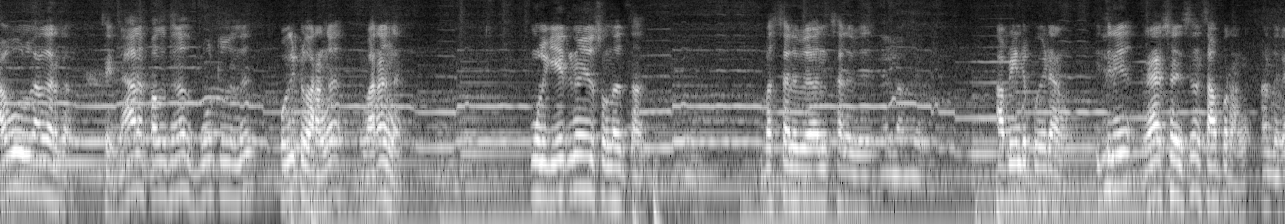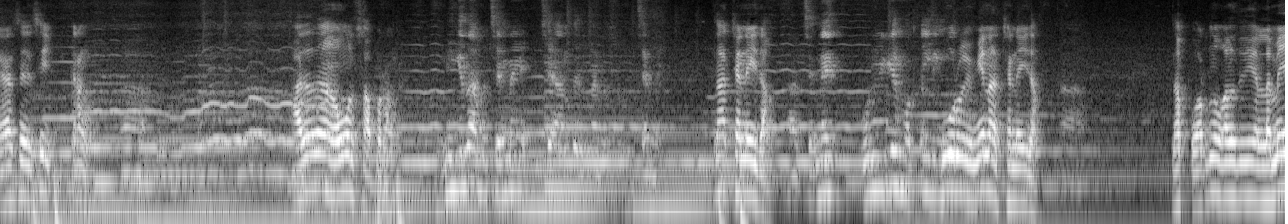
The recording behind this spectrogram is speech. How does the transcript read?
அவங்களுக்காக இருக்காங்க சரி வேலை பக்கத்துல போட்டில் இருந்து போயிட்டு வராங்க வராங்க உங்களுக்கு ஏற்கனவே சொன்னது தான் பஸ் செலவு அந்த செலவு. அப்படின்ட்டு போயிடாங்க இத்தனையும் ரேஷன் அரிசி தான் சாப்பிட்றாங்க அந்த ரேஷன் அரிசி விற்கிறாங்க. அதை தான் அவங்களும் சாப்பிட்றாங்க நீங்க தான் சென்னை அந்த? சென்னை நான் சென்னை தான் சென்னை பூர்வீக மக்கள் பூர்வீகமே நான் சென்னை தான். நான் பிறந்து வளர்ந்தது எல்லாமே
